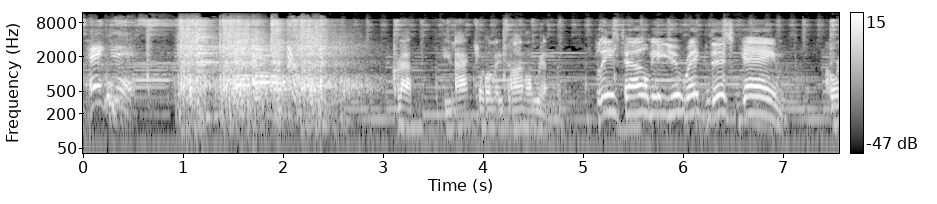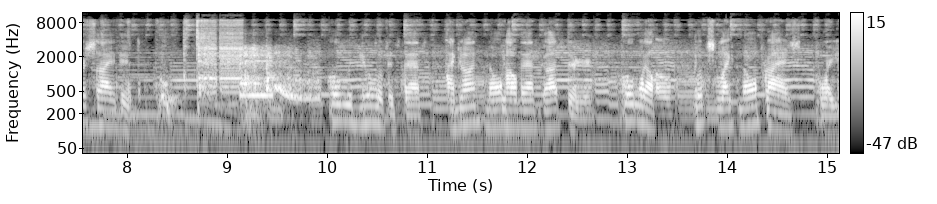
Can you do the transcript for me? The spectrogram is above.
Take this! Crap, he's actually gonna win. Please tell me you rigged this game. Of course I did. Oh, would you look at that? I don't know how that got there. Oh well, looks like no prize for you.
